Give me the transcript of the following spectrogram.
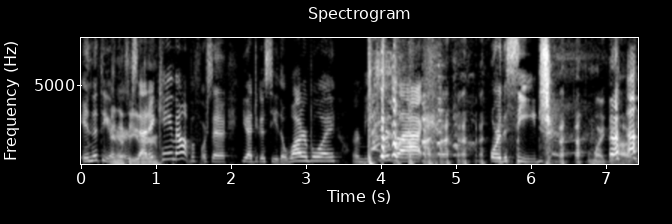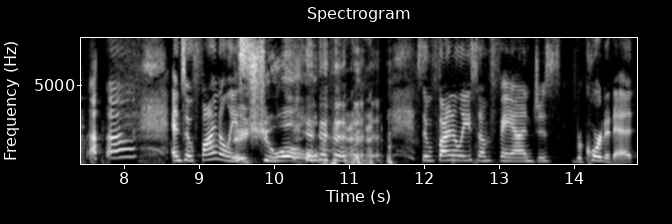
in the theaters that theater. it came out before. So you had to go see The Waterboy or Meet Joe Black or The Siege. oh my god! And so finally, H2O. so finally, some fan just recorded it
